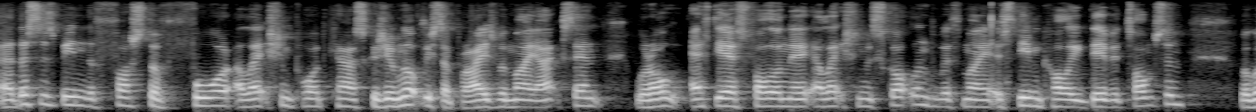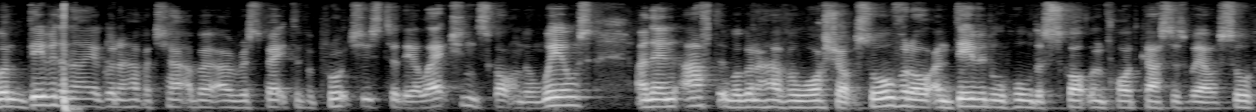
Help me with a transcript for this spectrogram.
Uh, this has been the first of four election podcasts because you'll not be surprised with my accent. We're all FDS following the election in Scotland with my esteemed colleague David Thomson. We're going, David and I are going to have a chat about our respective approaches to the election, Scotland and Wales, and then after we're going to have a wash up. So overall, and David will hold a Scotland podcast as well. So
